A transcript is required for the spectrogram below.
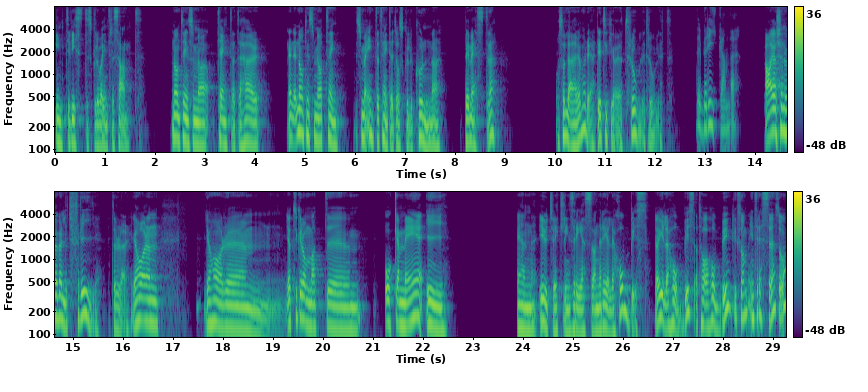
inte visste skulle vara intressant. Någonting som jag tänkte att det här, någonting som jag, tänkt, som jag inte tänkte att jag skulle kunna bemästra. Och så lär jag mig det. Det tycker jag är otroligt roligt. Det är berikande. Ja, jag känner mig väldigt fri utav det där. Jag har en, jag har, um, jag tycker om att um, åka med i en utvecklingsresa när det gäller hobbys. Jag gillar hobbys, att ha hobby, liksom, intresse så.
